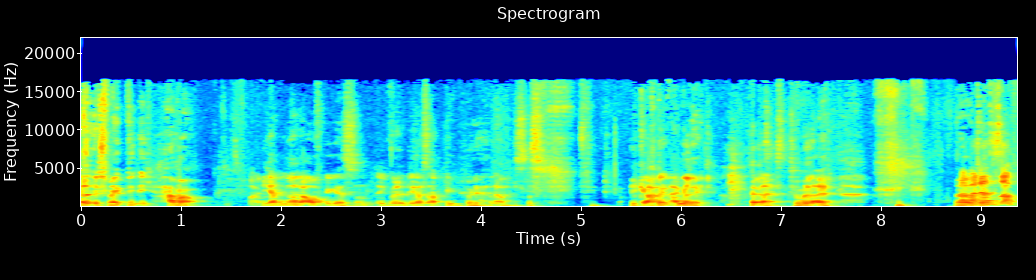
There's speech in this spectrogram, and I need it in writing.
Also es schmeckt wirklich Hammer. Ich habe ihn leider aufgegessen. Ich würde dir das abgeben, Julian, aber es ist. Ich habe ihn angelegt. Es Tut mir leid. Aber das ist auch,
